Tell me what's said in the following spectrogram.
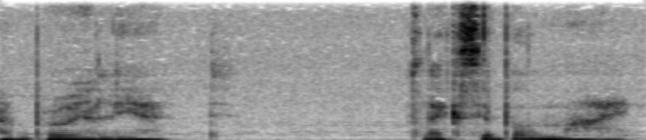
our brilliant, flexible minds.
